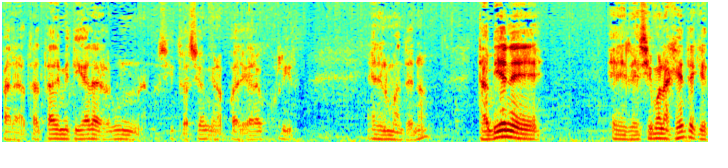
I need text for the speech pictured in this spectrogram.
para tratar de mitigar alguna situación que nos pueda llegar a ocurrir en el monte, ¿no? También eh, eh, le decimos a la gente que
